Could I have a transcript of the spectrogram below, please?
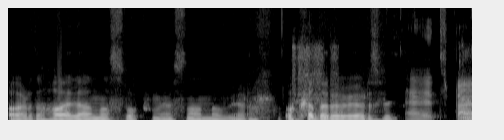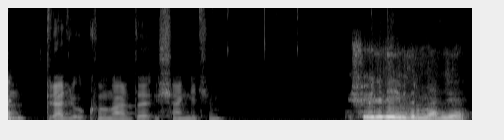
Arda hala nasıl okumuyorsun anlamıyorum. O kadar övüyoruz biz. Evet ben birazcık o konularda üşengeçim. Şöyle diyebilirim bence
